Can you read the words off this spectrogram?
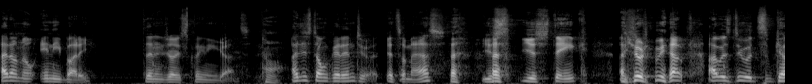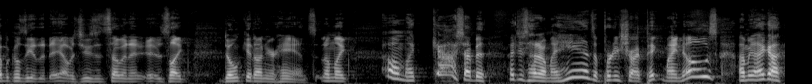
I don't know anybody that enjoys cleaning guns. No. I just don't get into it. It's a mess. you you stink. You know what I mean? I, I was doing some chemicals the other day. I was using some, and it, it was like, "Don't get on your hands." And I'm like, "Oh my gosh! I've been, I just had it on my hands. I'm pretty sure I picked my nose. I mean, I got,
